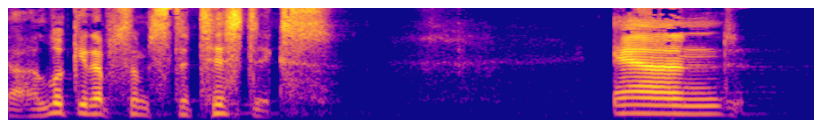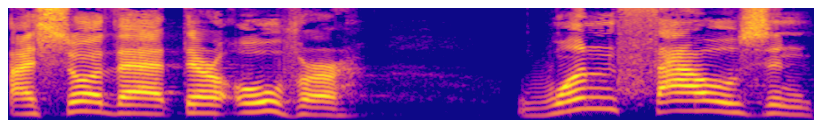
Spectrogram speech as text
uh, looking up some statistics, and I saw that there are over 1,000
